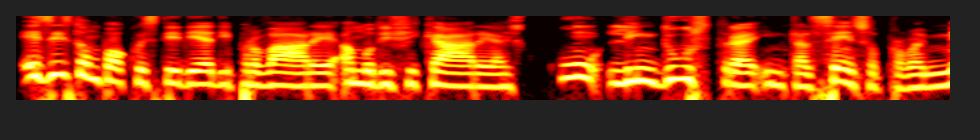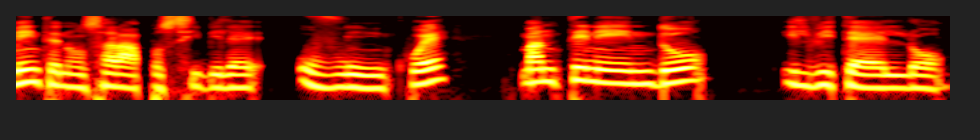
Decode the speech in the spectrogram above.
esiste un po' questa idea di provare a modificare alcun, l'industria in tal senso, probabilmente non sarà possibile ovunque, mantenendo il vitello,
